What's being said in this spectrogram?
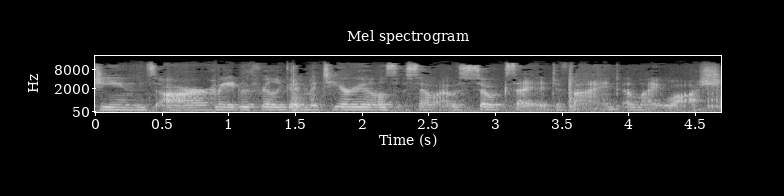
jeans are made with really good materials. So I was so excited to find a light wash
